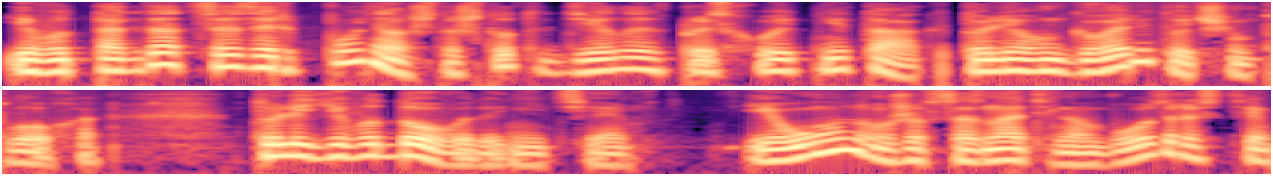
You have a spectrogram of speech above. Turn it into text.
И вот тогда Цезарь понял, что что-то делает, происходит не так. То ли он говорит очень плохо, то ли его доводы не те. И он уже в сознательном возрасте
